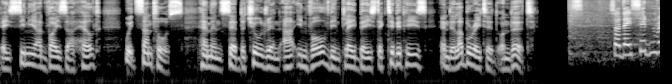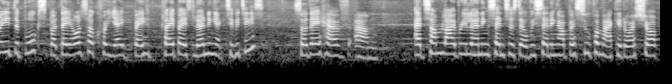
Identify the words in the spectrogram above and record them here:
a senior advisor held with Santos. Hermann said the children are involved in play-based activities and elaborated on that. So they sit and read the books, but they also create play-based learning activities. So they have um, at some library learning centers, they'll be setting up a supermarket or a shop.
